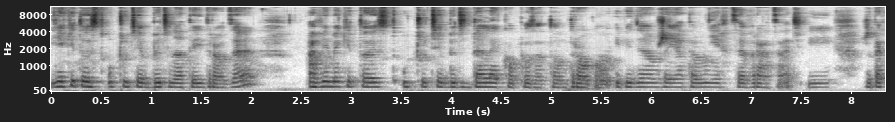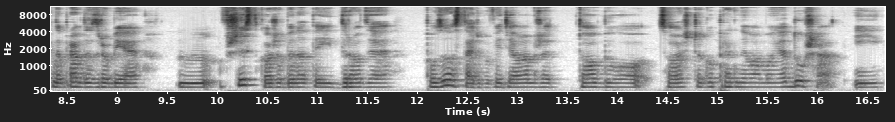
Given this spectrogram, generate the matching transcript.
jakie to jest uczucie być na tej drodze, a wiem, jakie to jest uczucie być daleko poza tą drogą. I wiedziałam, że ja tam nie chcę wracać i że tak naprawdę zrobię mm, wszystko, żeby na tej drodze pozostać, bo wiedziałam, że to było coś, czego pragnęła moja dusza i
